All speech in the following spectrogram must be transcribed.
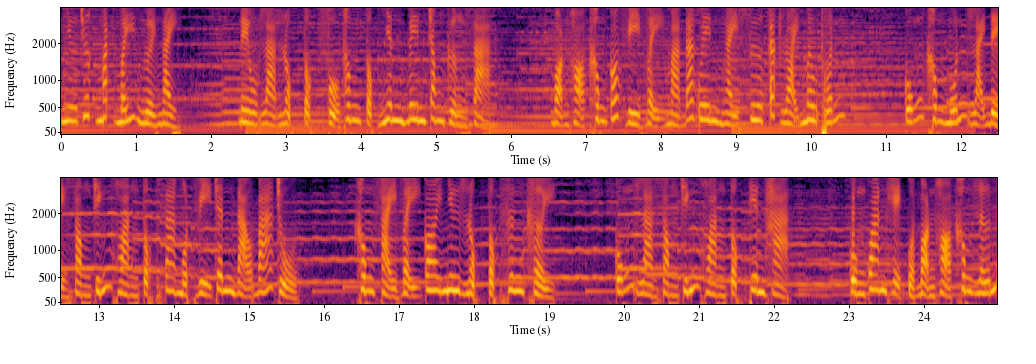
Như trước mắt mấy người này, đều là lục tục phổ thông tộc nhân bên trong cường giả. Bọn họ không có vì vậy mà đã quên ngày xưa các loại mâu thuẫn. Cũng không muốn lại để dòng chính hoàng tộc ra một vị chân đảo bá chủ. Không phải vậy coi như lục tục hưng khởi. Cũng là dòng chính hoàng tộc thiên hạ. Cùng quan hệ của bọn họ không lớn.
